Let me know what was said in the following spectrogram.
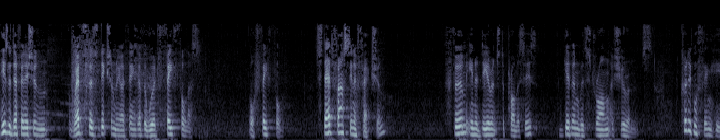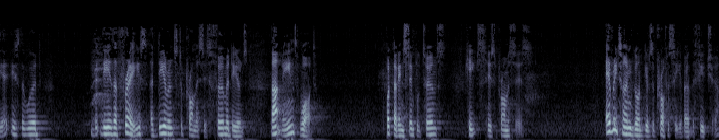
Here's a definition Webster's dictionary, I think, of the word faithfulness or faithful. Steadfast in affection, firm in adherence to promises, given with strong assurance. Critical thing here is the word, the, the, phrase adherence to promises, firm adherence. That means what? Put that in simple terms, keeps his promises. Every time God gives a prophecy about the future,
